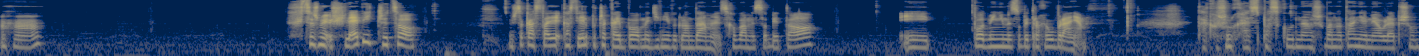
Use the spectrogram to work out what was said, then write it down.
Aha. Chcesz mnie oślepić, czy co? Wiesz co, Castiel, poczekaj, bo my dziwnie wyglądamy. Schowamy sobie to i podmienimy sobie trochę ubrania. Ta koszulka jest paskudna, już chyba Nataniel miał lepszą.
